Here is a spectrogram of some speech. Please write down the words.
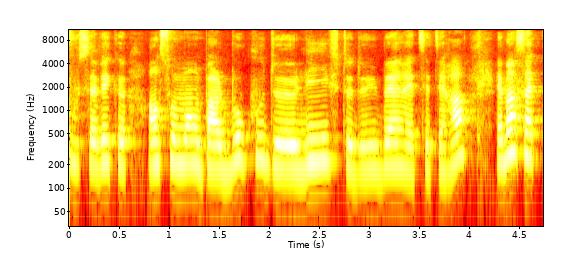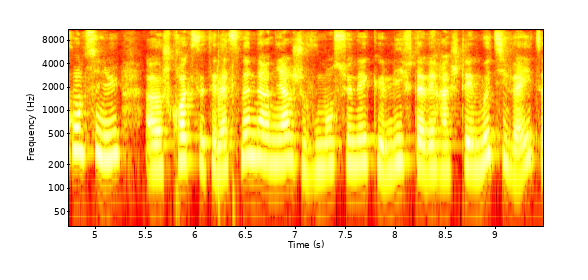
Vous savez qu'en ce moment, on parle beaucoup de Lyft, de Uber, etc. Et eh bien, ça continue. Euh, je crois que c'était la semaine dernière, je vous mentionnais que Lyft avait racheté Motivate.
